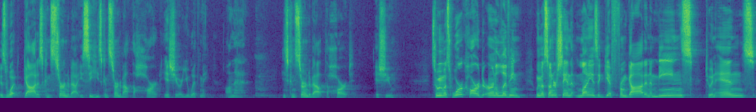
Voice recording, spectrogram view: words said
is what God is concerned about. You see, He's concerned about the heart issue. Are you with me on that? He's concerned about the heart issue. So we must work hard to earn a living. We must understand that money is a gift from God and a means to an ends.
